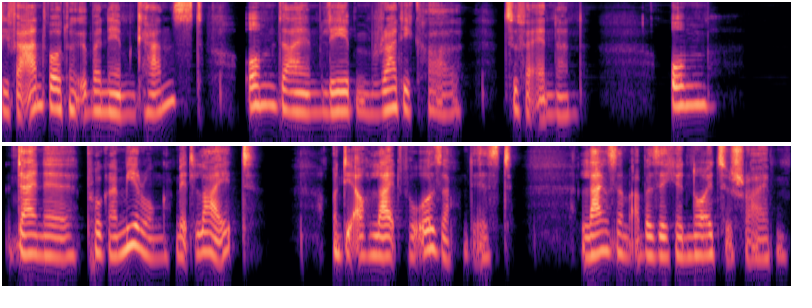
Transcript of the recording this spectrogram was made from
die Verantwortung übernehmen kannst, um dein Leben radikal zu verändern, um deine Programmierung mit Leid und die auch Leid verursachend ist, langsam aber sicher neu zu schreiben.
